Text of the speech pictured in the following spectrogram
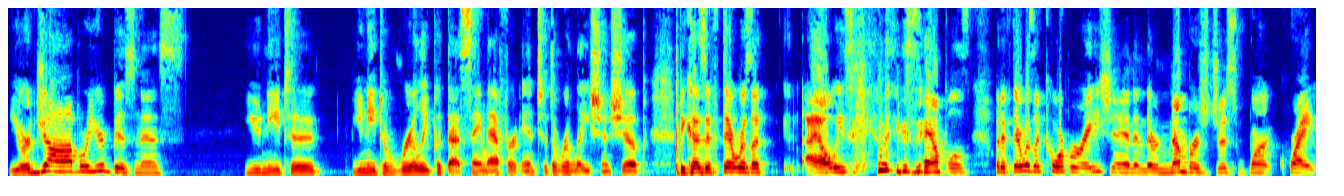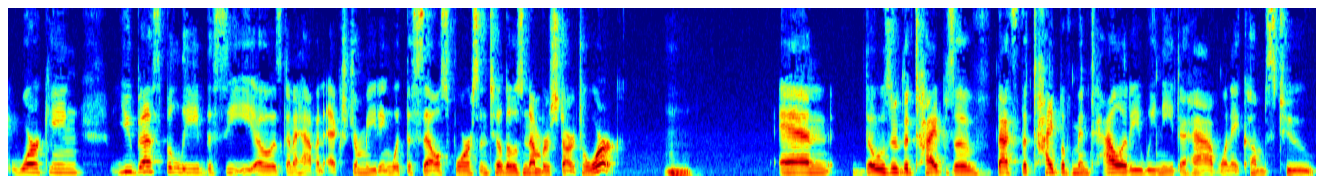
your job or your business, you need to you need to really put that same effort into the relationship. Because if there was a i always give examples but if there was a corporation and their numbers just weren't quite working you best believe the ceo is going to have an extra meeting with the sales force until those numbers start to work. Mm. and those are the types of that's the type of mentality we need to have when it comes to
